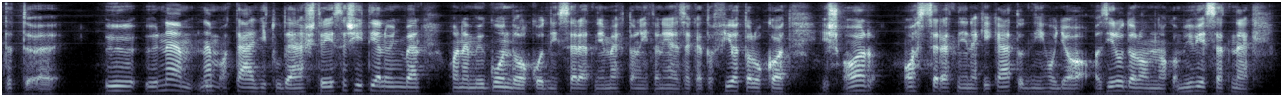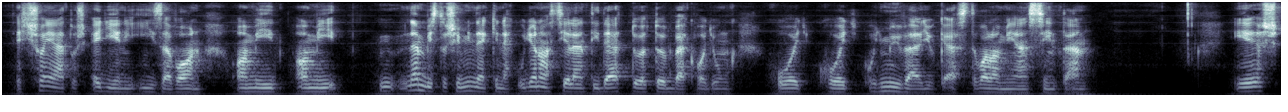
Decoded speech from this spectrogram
tehát, ő, ő nem, nem a tárgyi tudást részesíti előnyben, hanem ő gondolkodni szeretné megtanítani ezeket a fiatalokat, és ar, azt szeretné nekik átadni, hogy a, az irodalomnak, a művészetnek egy sajátos egyéni íze van, ami, ami nem biztos, hogy mindenkinek ugyanazt jelenti, de ettől többek vagyunk, hogy, hogy, hogy műveljük ezt valamilyen szinten. És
